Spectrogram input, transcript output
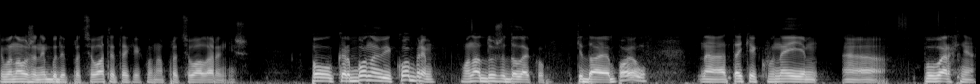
і вона вже не буде працювати так, як вона працювала раніше. По карбоновій кобрі вона дуже далеко кидає бойл, е, так як в неї е, поверхня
